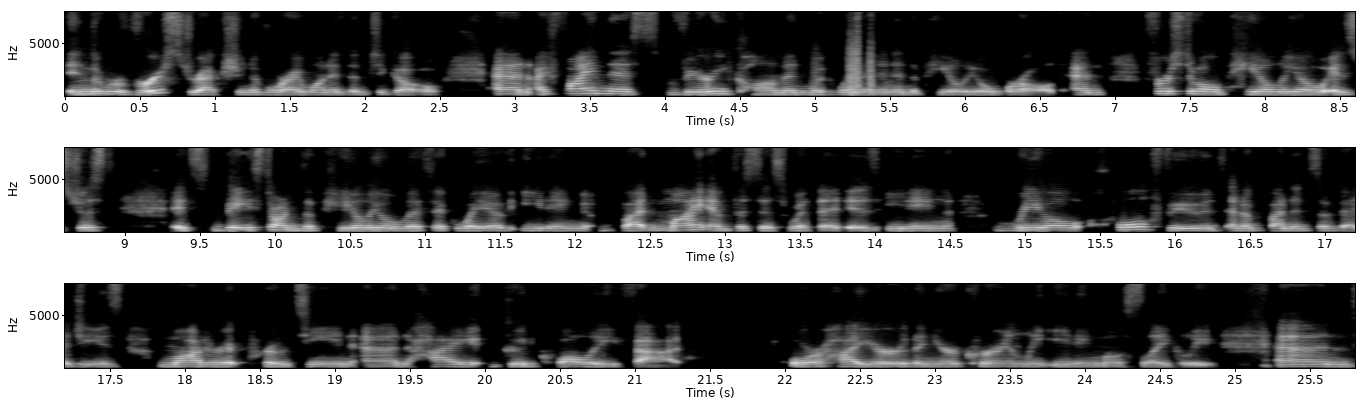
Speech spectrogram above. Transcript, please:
in the reverse direction of where I wanted them to go. And I find this very common with women and in the paleo world. And first of all, paleo is just, it's based on the Paleolithic way of eating, but my emphasis with it is eating real whole foods and abundance of veggies, moderate protein, and high, good quality fat or higher than you're currently eating most likely and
